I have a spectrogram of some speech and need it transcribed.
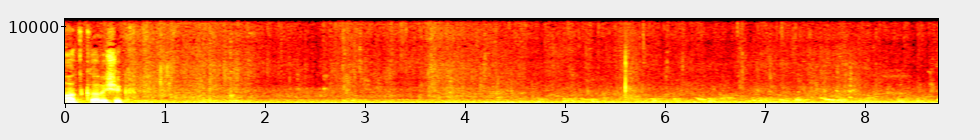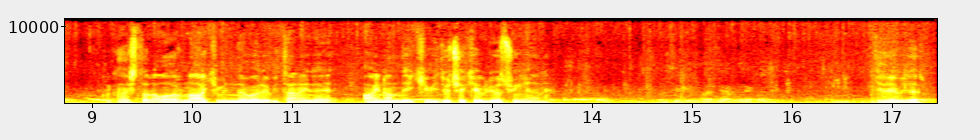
At karışık. Arkadaşlar havaların hakiminde böyle bir taneyle aynı anda iki video çekebiliyorsun yani. Girebilir.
